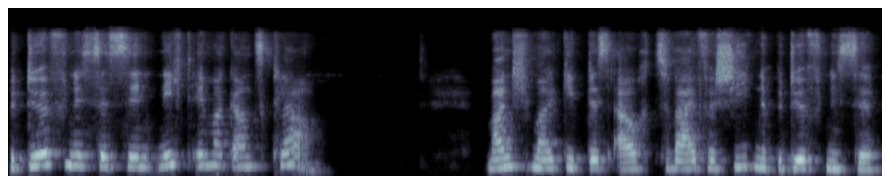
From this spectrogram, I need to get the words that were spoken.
Bedürfnisse sind nicht immer ganz klar. Manchmal gibt es auch zwei verschiedene Bedürfnisse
